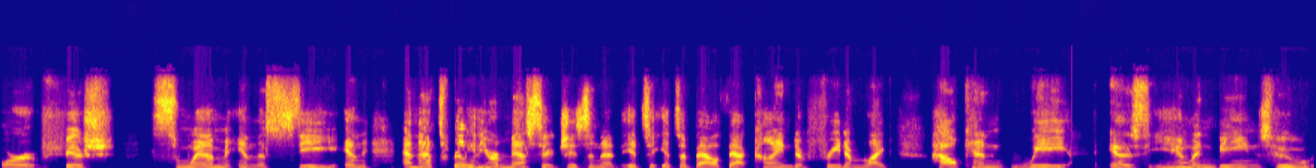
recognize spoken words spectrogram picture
or fish swim in the sea. And and that's really your message isn't it? It's it's about that kind of freedom. Like how can we as human beings who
